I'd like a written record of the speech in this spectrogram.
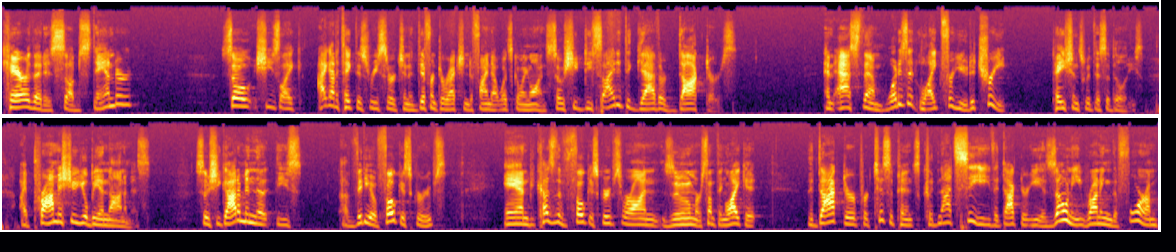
care that is substandard. So she's like, I got to take this research in a different direction to find out what's going on. So she decided to gather doctors and ask them, What is it like for you to treat patients with disabilities? I promise you, you'll be anonymous. So she got them in the, these uh, video focus groups, and because the focus groups were on Zoom or something like it, the doctor participants could not see that Dr. Iezzoni running the forum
